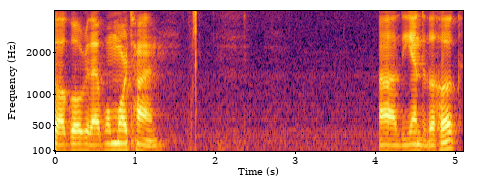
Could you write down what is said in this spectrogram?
So I'll go over that one more time. Uh, the end of the hook.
